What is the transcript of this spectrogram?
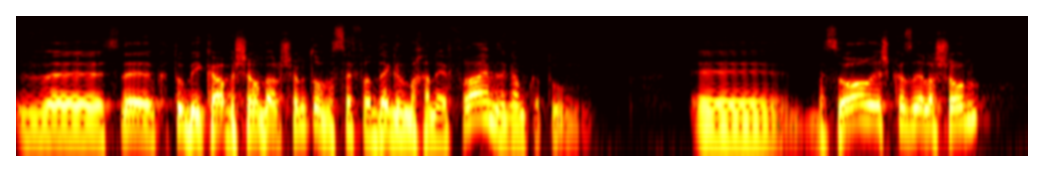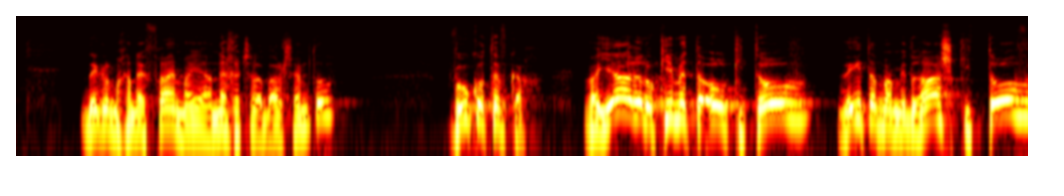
וזה כתוב בעיקר בשם הבעל שם טוב, בספר דגל מחנה אפרים, זה גם כתוב אה, בזוהר, יש כזה לשון. דגל מחנה אפרים היה הנכד של הבעל שם טוב, והוא כותב כך: וירא אלוקים את האור כי טוב, ואיתה במדרש כי טוב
